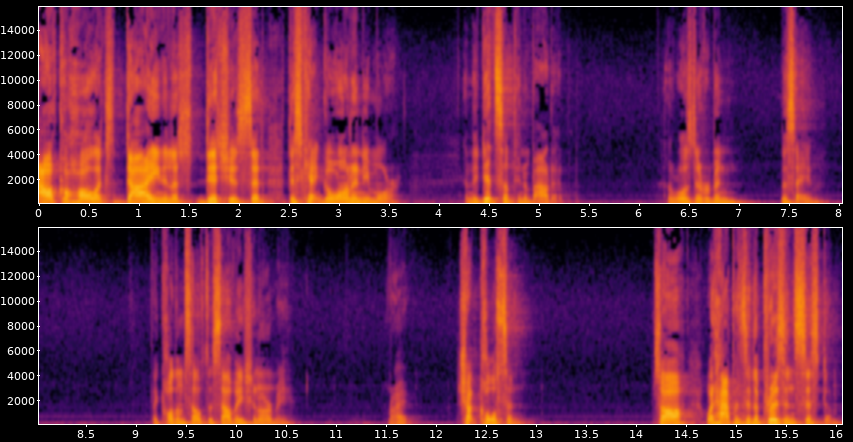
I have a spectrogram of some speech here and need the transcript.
alcoholics dying in the ditches, said, This can't go on anymore. And they did something about it. The world has never been the same. They call themselves the Salvation Army, right? Chuck Colson saw what happens in the prison system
